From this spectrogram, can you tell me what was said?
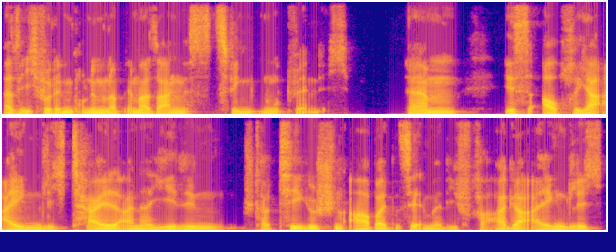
also ich würde im Grunde genommen immer sagen, es ist zwingend notwendig. Ähm, ist auch ja eigentlich Teil einer jeden strategischen Arbeit, ist ja immer die Frage eigentlich,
